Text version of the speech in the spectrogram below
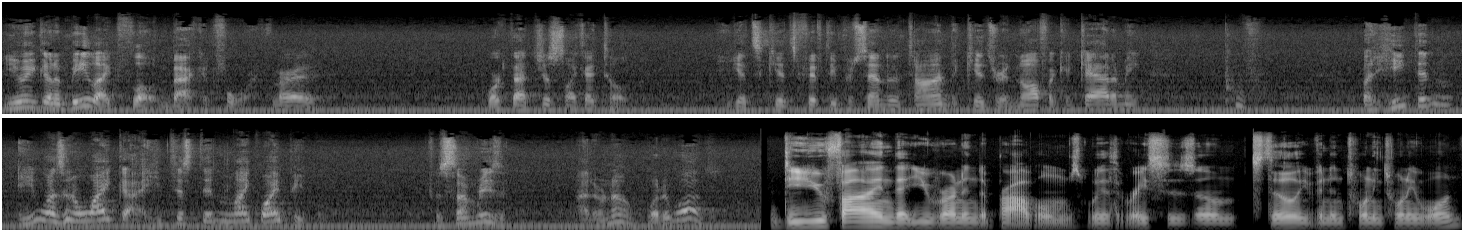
You ain't going to be like floating back and forth. Right. Worked out just like I told him. He gets the kids 50% of the time. The kids are in Norfolk Academy. Poof. But he didn't. He wasn't a white guy. He just didn't like white people for some reason. I don't know what it was. Do you find that you run into problems with racism still, even in 2021?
